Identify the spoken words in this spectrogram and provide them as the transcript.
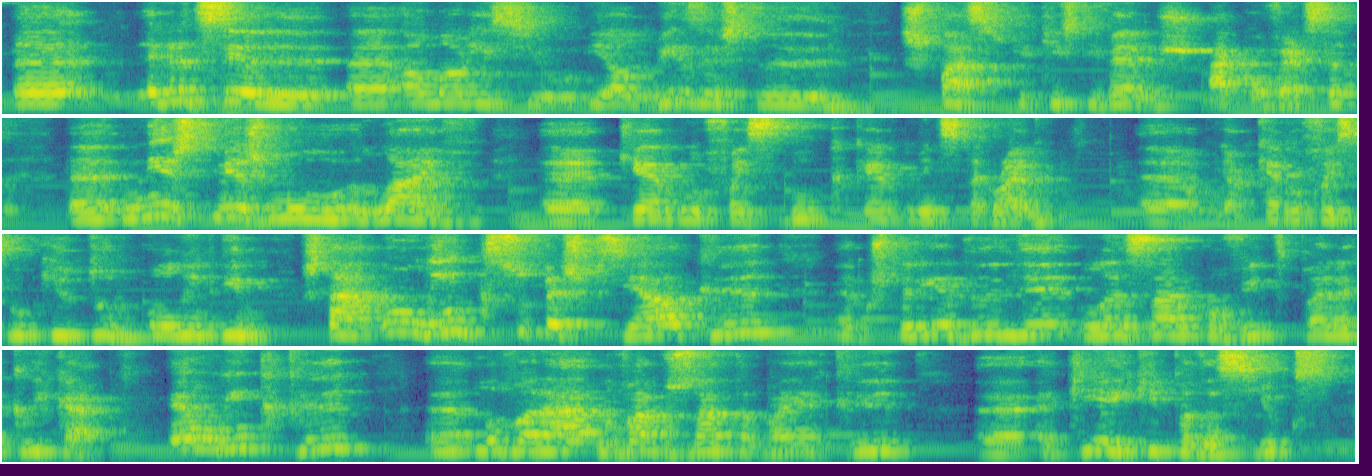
Uh, agradecer uh, ao Maurício e ao Luís este espaço que aqui estivemos à conversa. Uh, neste mesmo live, quer no Facebook, quer no Instagram, ou melhor, quer no Facebook, YouTube ou LinkedIn, está um link super especial que gostaria de lhe lançar o convite para clicar. É um link que levará, levar-vos-á também a que aqui a equipa da Siux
